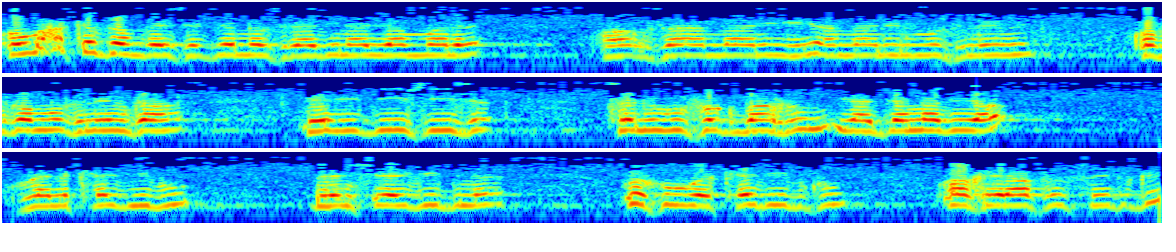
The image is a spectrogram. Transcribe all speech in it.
oo wax ka dambaysa jannos raadinaya male wa aqsaa amaanihi amaani lmuslimi qofka muslimkaa yadidiishiisa tan ugu fog baa run yaa jannadiya waalkadibu been sheegidna wahuwa kadibku waa khilaafu sidqi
